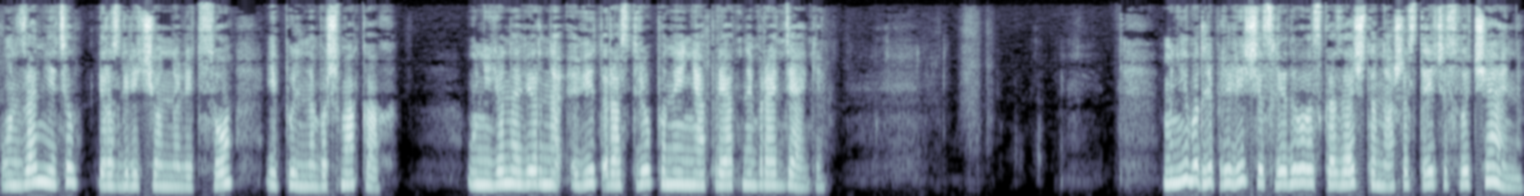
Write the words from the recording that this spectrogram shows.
он заметил и разгоряченное лицо, и пыль на башмаках. У нее, наверное, вид растрепанной неопрятной бродяги. «Мне бы для приличия следовало сказать, что наша встреча случайна»,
